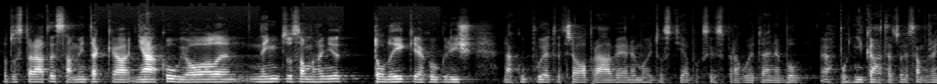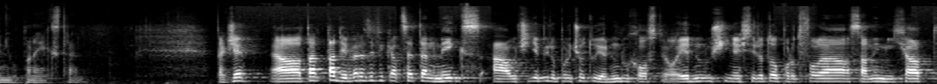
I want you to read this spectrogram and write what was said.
o to staráte sami, tak nějakou jo, ale není to samozřejmě tolik, jako když nakupujete třeba právě nemovitosti a pak si je spravujete nebo podnikáte, to je samozřejmě úplný extrém. Takže ta, ta diverzifikace, ten mix a určitě bych doporučil tu jednoduchost. Jo. Jednodušší, než si do toho portfolia sami míchat,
